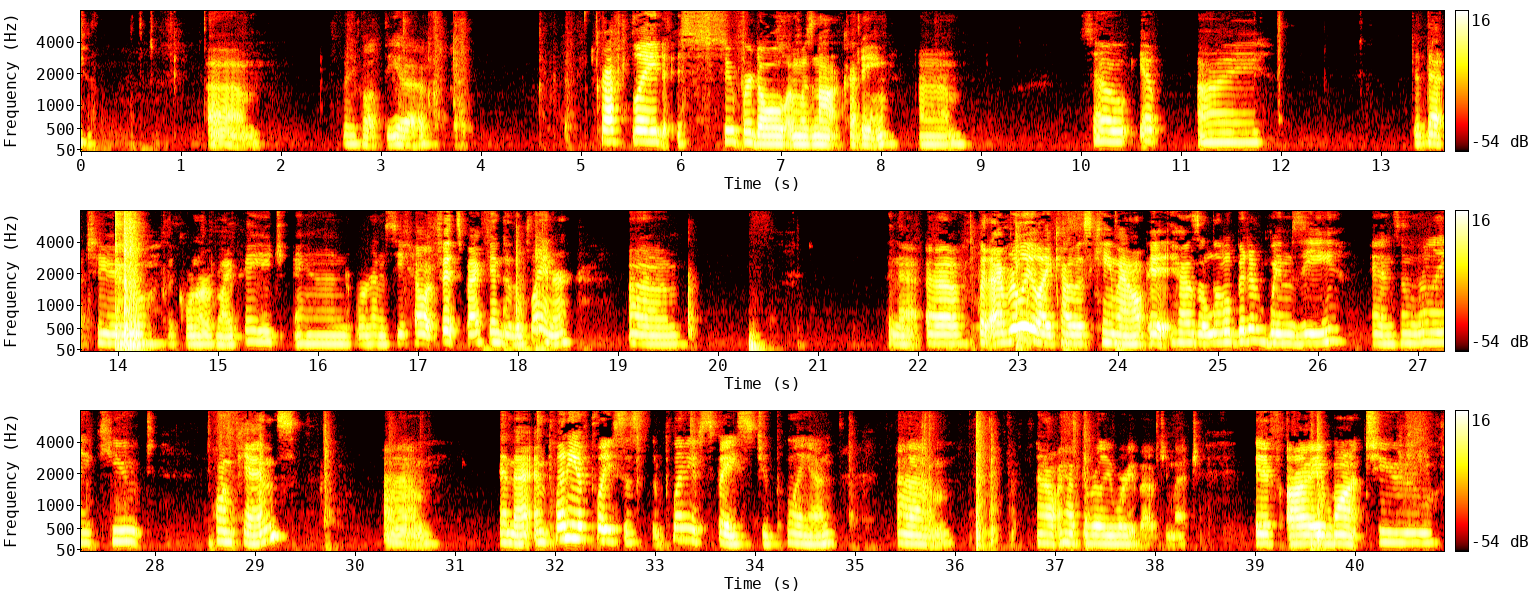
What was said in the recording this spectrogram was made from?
um, what do you call it? The uh, craft blade is super dull and was not cutting. Um, so, yep, I did that to the corner of my page, and we're going to see how it fits back into the planner. Um, and that, uh, but I really like how this came out. It has a little bit of whimsy and some really cute pumpkins. Um, and that, and plenty of places, plenty of space to plan. Um, I don't have to really worry about too much. If I want to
